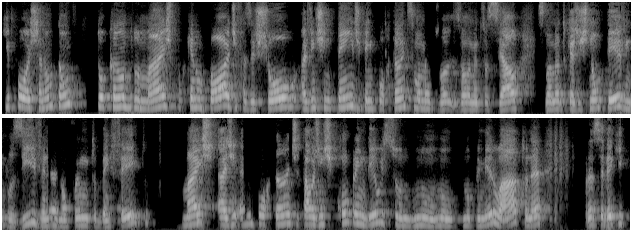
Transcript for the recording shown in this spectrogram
Que, poxa, não estão tocando mais porque não pode fazer show. A gente entende que é importante esse momento de isolamento social, esse momento que a gente não teve, inclusive, né? não foi muito bem feito. Mas gente, é importante, tal, a gente compreendeu isso no, no, no primeiro ato, né? Para você ver que,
